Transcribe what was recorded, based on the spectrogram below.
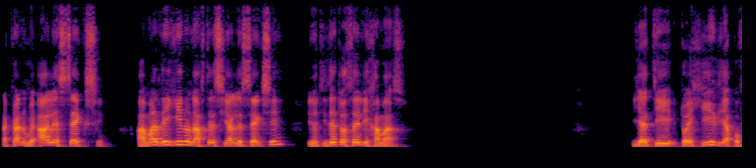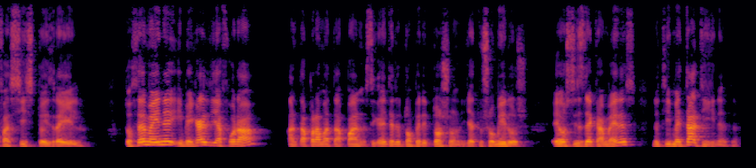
να κάνουμε άλλες έξι. Αν δεν γίνουν αυτές οι άλλες έξι, είναι ότι δεν το θέλει η Χαμάς. Γιατί το έχει ήδη αποφασίσει το Ισραήλ. Το θέμα είναι η μεγάλη διαφορά αν τα πράγματα πάνε στην καλύτερη των περιπτώσεων για τους ομήρους έως τις 10 μέρες, είναι ότι μετά τι γίνεται.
